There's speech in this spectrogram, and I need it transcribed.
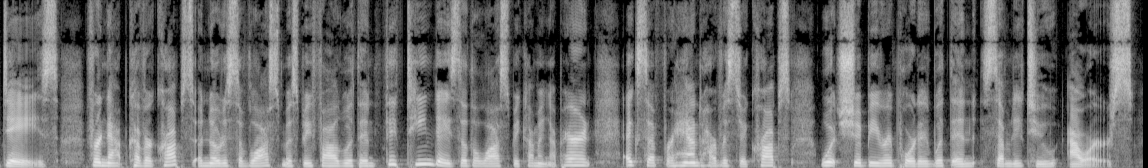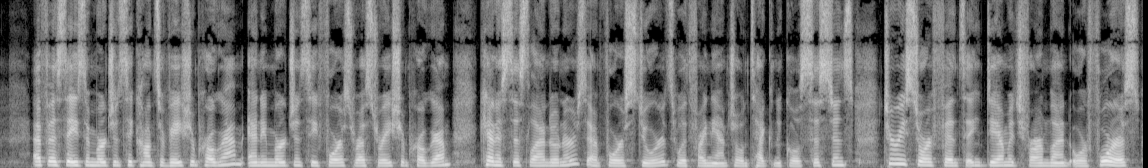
days. For NAP cover crops, a notice of loss must be filed within 15 days of the loss becoming apparent, except for hand harvested crops, which should be reported within 72 hours. FSA's Emergency Conservation Program and Emergency Forest Restoration Program can assist landowners and forest stewards with financial and technical assistance to restore fencing, damaged farmland, or forest.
